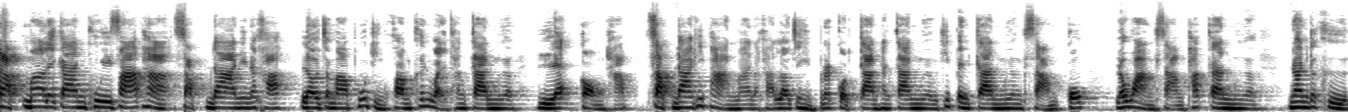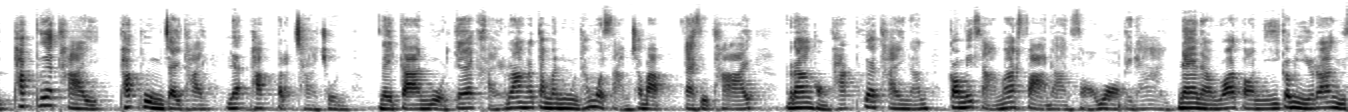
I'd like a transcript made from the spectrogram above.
กลับมารายการคุยฟ้าผ่าสัปดาห์นี้นะคะ เราจะมาพูดถึงความเคลื่อนไหวทางการเมืองและกองทัพ สัปดาห์ที่ผ่านมานะคะ เราจะเห็นปรากฏการณ์ทางการเมืองที่เป็นการเมืองสามก๊ก ระหว่างสามพักการเมือง นั่นก็คือพักเพื่อไทยพักภูมิใจไทย และพักประชาชน ในการโหวตแก้ไขร่างรัฐธรรมนูญทั้งหมด 3 ฉบับ แต่สุดท้ายร่างของพักเพื่อไทยนั้นก็ไม่สามารถฝ่าด่านสวไปได้ แน่นอนว่าตอนนี้ก็มีร่างอยู่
